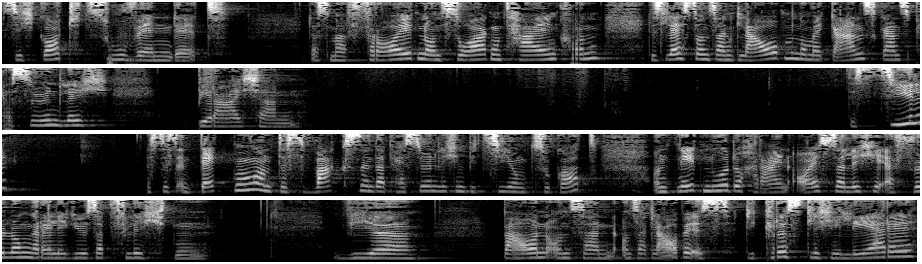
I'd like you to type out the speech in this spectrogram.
sich Gott zuwendet, dass man Freuden und Sorgen teilen kann, das lässt unseren Glauben nochmal ganz, ganz persönlich bereichern. Das Ziel ist das Entdecken und das Wachsen in der persönlichen Beziehung zu Gott und nicht nur durch rein äußerliche Erfüllung religiöser Pflichten. Wir bauen unseren, unser Glaube ist die christliche Lehre,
